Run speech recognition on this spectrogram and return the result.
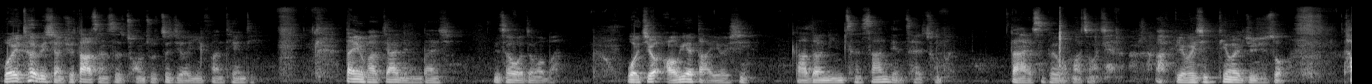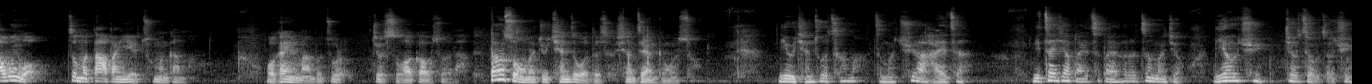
我也特别想去大城市闯出自己的一番天地，但又怕家里人担心。你猜我怎么办？我就熬夜打游戏，打到凌晨三点才出门，但还是被我妈撞见了。啊，别灰心，听我继续说。她问我这么大半夜出门干嘛？我看也瞒不住了，就实话告诉了他。当时我们就牵着我的手，像这样跟我说：“你有钱坐车吗？怎么去啊，孩子？你在家白吃白喝了这么久，你要去就走着去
